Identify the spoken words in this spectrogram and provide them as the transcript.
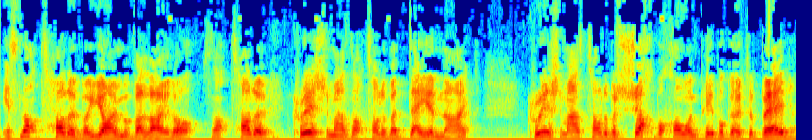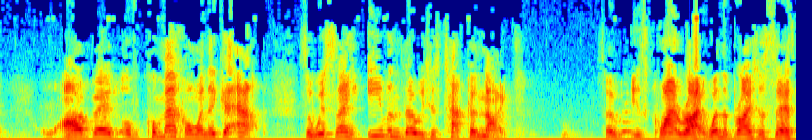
it's not tolu by Yom of Alayla, it's not tolu, Kriyashma is not tolu by day and night. Kriyashma is tolu by Shach when people go to bed, or our bed of Kumechon when they get up. So we're saying, even though it is Taka night, so it's quite right. When the Brisa says,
